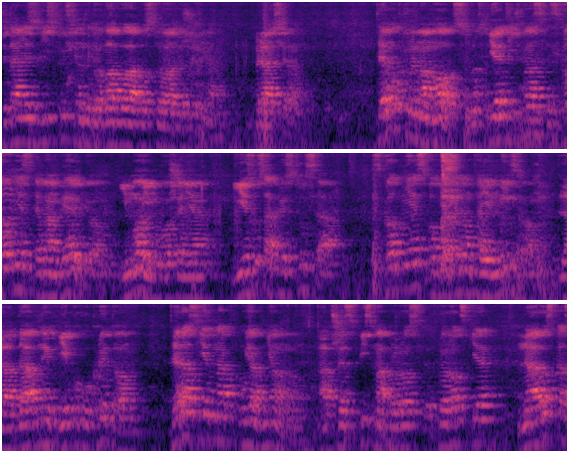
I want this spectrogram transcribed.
Czytanie z listu świętego Pawła apostoła do Rzymian. Bracia, temu, który ma moc utwierdzić was zgodnie z Ewangelią i moim głoszeniem Jezusa Chrystusa, zgodnie z objawioną tajemnicą, dla dawnych wieków ukrytą, teraz jednak ujawnioną, a przez pisma prorockie na rozkaz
